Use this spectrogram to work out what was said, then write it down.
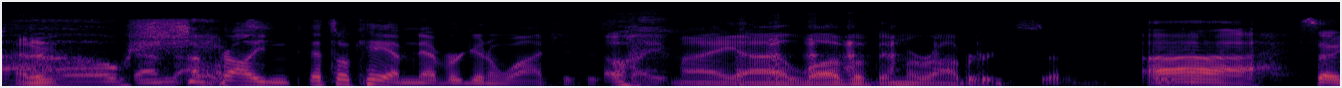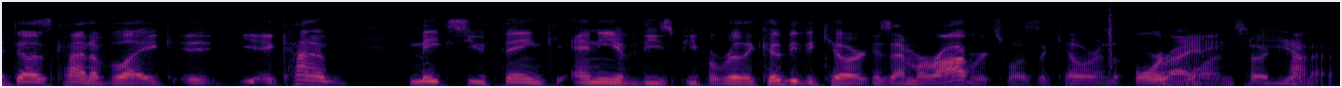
I don't. oh I'm, shit! I'm probably that's okay. I'm never gonna watch it despite my uh, love of Emma Roberts. So. Ah, so it does kind of like it. It kind of makes you think any of these people really could be the killer because Emma Roberts was the killer in the fourth Right. one. So it Yep. kind of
